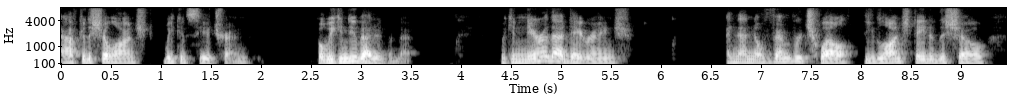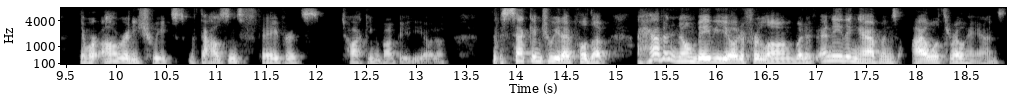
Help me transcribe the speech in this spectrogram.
after the show launched, we could see a trend. But we can do better than that. We can narrow that date range. And then November 12th, the launch date of the show, there were already tweets with thousands of favorites talking about Baby Yoda. The second tweet I pulled up, I haven't known Baby Yoda for long, but if anything happens, I will throw hands.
